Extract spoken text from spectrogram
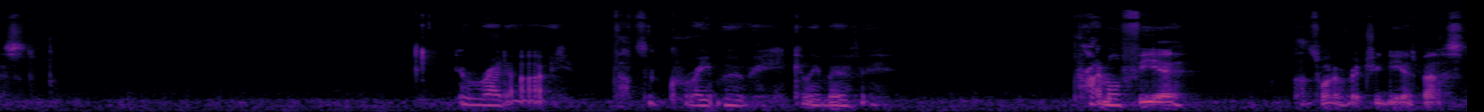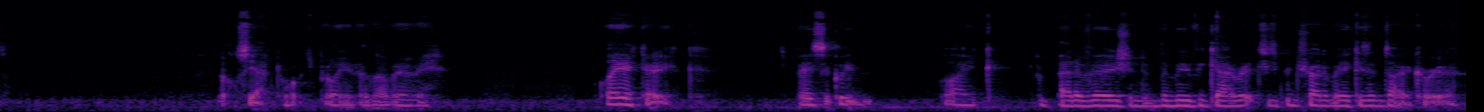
list. Red Eye. That's a great movie. Cillian Murphy. Primal Fear. That's one of Richard Gere's best. And also, yeah, it's brilliant in that movie. Layer Cake. It's basically like a better version of the movie Guy Ritchie's been trying to make his entire career.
